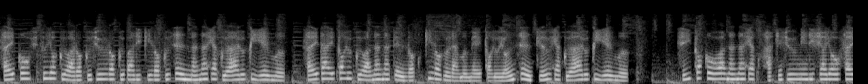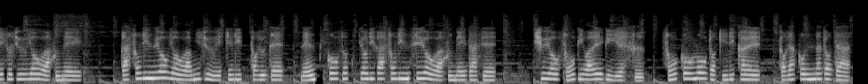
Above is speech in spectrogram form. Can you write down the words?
最高出力は66馬力 6700rpm、最大トルクは 7.6kg メートル 4900rpm。シート高は 780mm 車両サイズ重量は不明。ガソリン容量は21リットルで、燃費航続距離ガソリン仕様は不明だぜ。主要装備は ABS、走行モード切り替え、トラコンなどだ。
